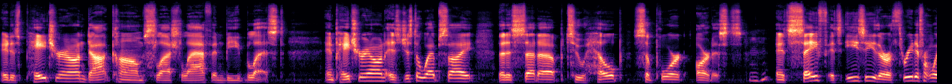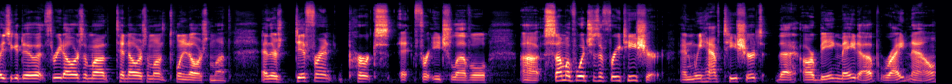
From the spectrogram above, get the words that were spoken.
It is patreon.com slash laugh and be blessed. And Patreon is just a website that is set up to help support artists. It's safe, it's easy. There are three different ways you could do it $3 a month, $10 a month, $20 a month. And there's different perks eh, for each level, uh, some of which is a free t shirt. And we have t shirts that are being made up right now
